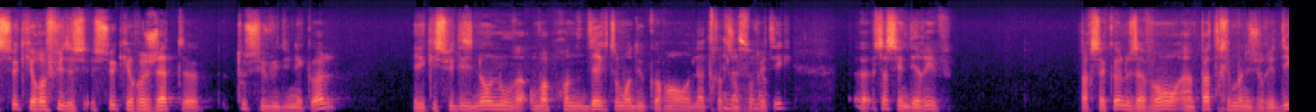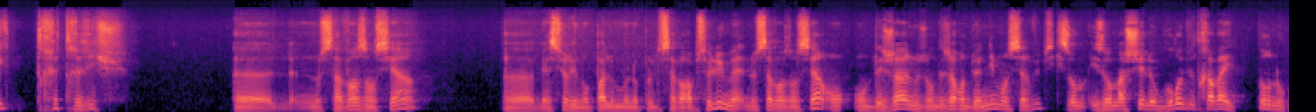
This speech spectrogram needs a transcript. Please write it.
ceux qui refusent, ceux qui rejettent tout suivi d'une école et qui se disent non, nous, on va, on va prendre directement du Coran ou de la tradition prophétique, euh, ça, c'est une dérive. Parce que nous avons un patrimoine juridique très, très riche euh, nos savants anciens, euh, bien sûr, ils n'ont pas le monopole du savoir absolu, mais nos savants anciens ont, déjà, nous ont déjà rendu un immense service puisqu'ils ont, ils ont mâché le gros du travail pour nous.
